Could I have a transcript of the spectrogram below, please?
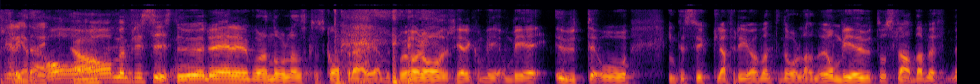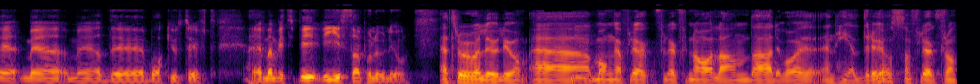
Fredrik. Ja, ja. ja, men precis. Nu är det våra Norrlandskunskaper här igen. Du får höra av dig Fredrik om vi, om vi är ute och, inte cykla för det gör man inte i Norrland, men om vi är ute och sladdar med, med, med, med eh, bakhjulsdrift. Eh, men vi, vi, vi, gissar på Luleå. Jag tror det var Luleå. Eh, mm. Många flög, flög från Arlanda, det var en hel drös som flög från,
